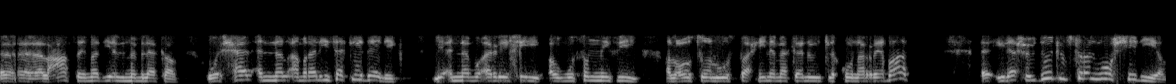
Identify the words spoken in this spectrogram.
آه، العاصمة ديال المملكة. والحال أن الأمر ليس كذلك لأن مؤرخي أو مصنفي العصور الوسطى حينما كانوا يطلقون الرباط آه، إلى حدود الفترة الموحدية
